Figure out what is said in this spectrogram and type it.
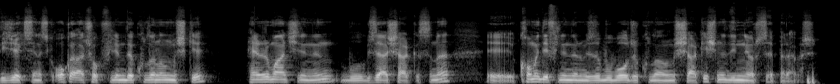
diyeceksiniz ki o kadar çok filmde kullanılmış ki Henry Mancini'nin bu güzel şarkısını e, komedi filmlerimizde bu bolca kullanılmış şarkıyı şimdi dinliyoruz hep beraber.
